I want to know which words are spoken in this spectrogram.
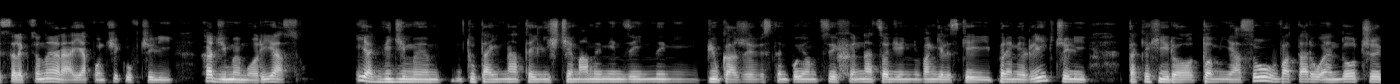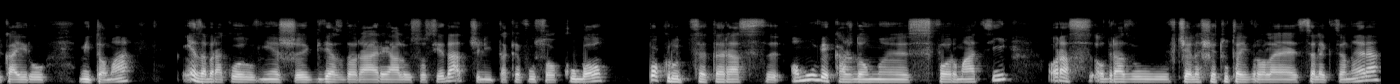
selekcjonera Japończyków, czyli Hajime Moriyasu. I jak widzimy tutaj na tej liście mamy m.in. piłkarzy występujących na co dzień w angielskiej Premier League, czyli Takehiro Tomiyasu, Wataru Endo czy Kairu Mitoma. Nie zabrakło również gwiazdora Realu Sociedad, czyli Takefuso Kubo. Pokrótce teraz omówię każdą z formacji oraz od razu wcielę się tutaj w rolę selekcjonera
